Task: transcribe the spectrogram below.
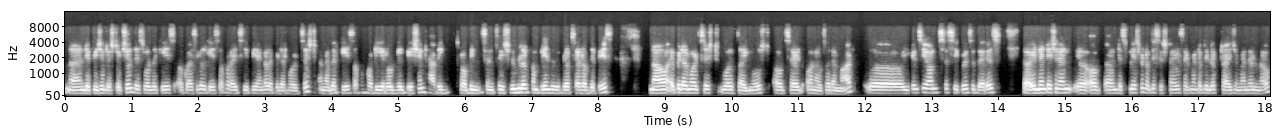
and diffusion restriction. This was a case, a classical case of right CP angle epidermoid cyst. Another case of a 40-year-old male patient having throbbing sensation, similar complaints on the left side of the face. Now, epidermoid cyst was diagnosed outside on outside MR. Uh, you can see on the sequence there is uh, indentation and, uh, and displacement of the cisternal segment of the left trigeminal nerve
